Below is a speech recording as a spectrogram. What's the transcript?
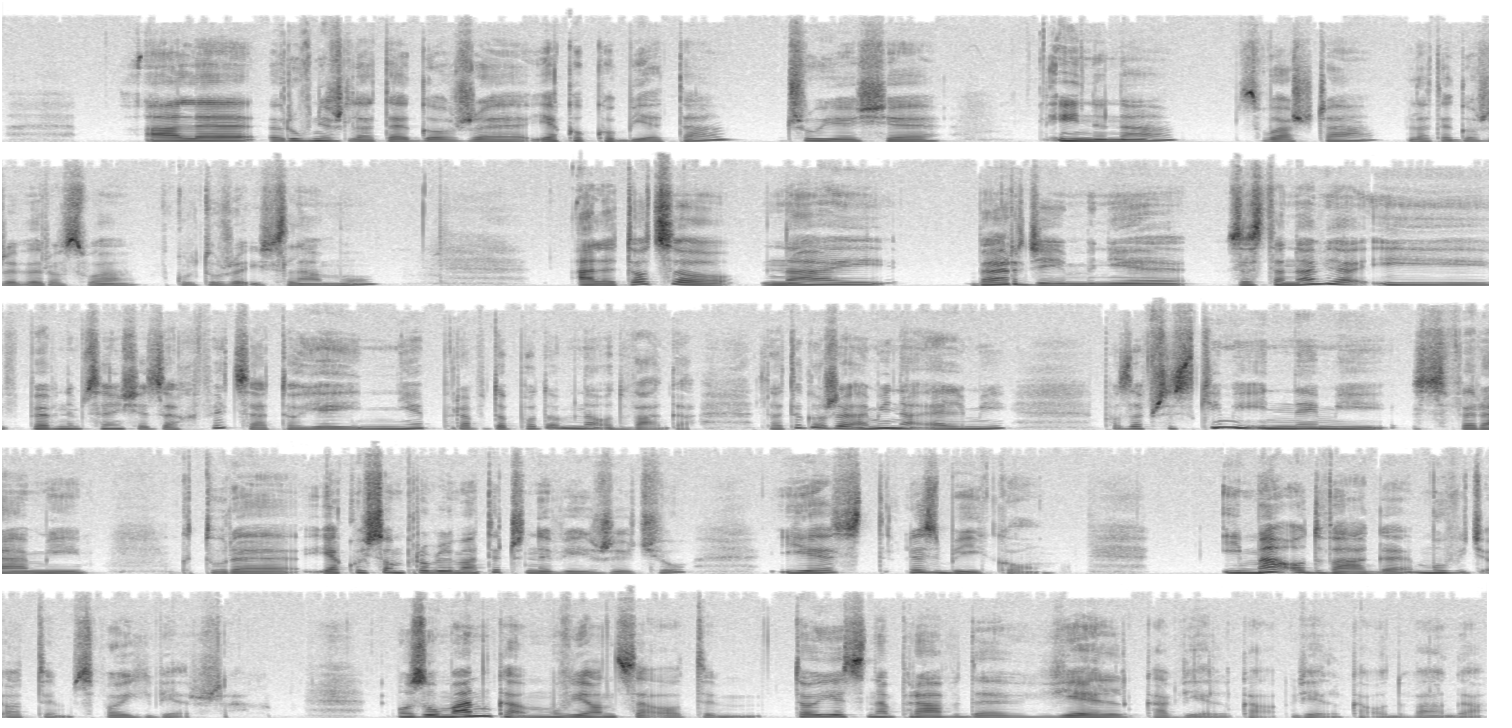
ale również dlatego, że jako kobieta czuje się inna, zwłaszcza dlatego, że wyrosła w kulturze islamu. Ale to, co najbardziej mnie zastanawia i w pewnym sensie zachwyca, to jej nieprawdopodobna odwaga. Dlatego, że Amina Elmi, poza wszystkimi innymi sferami, które jakoś są problematyczne w jej życiu, jest lesbijką. I ma odwagę mówić o tym w swoich wierszach. Muzułmanka mówiąca o tym, to jest naprawdę wielka, wielka, wielka odwaga.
